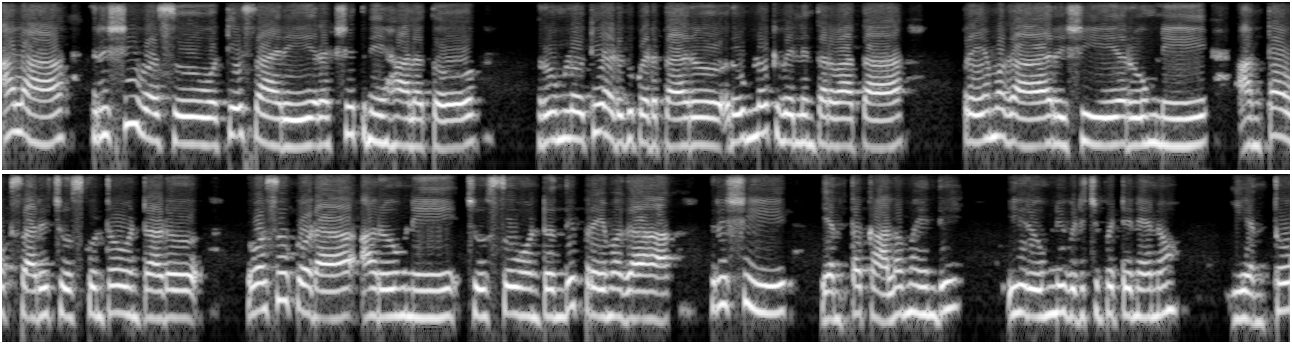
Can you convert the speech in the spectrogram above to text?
అలా రిషి వసు ఒకేసారి రక్షిత్ నేహాలతో రూమ్లోకి అడుగు పెడతారు. రూమ్లోకి వెళ్ళిన తర్వాత ప్రేమగా రిషి రూమ్ని అంతా ఒకసారి చూసుకుంటూ ఉంటాడు. వసు కూడా ఆ రూమ్ని చూస్తూ ఉంటుంది ప్రేమగా. రిషి ఎంత కాలమైంది? ఈ రూమ్ని విడిచిపెట్టి నేను. ఎంతో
